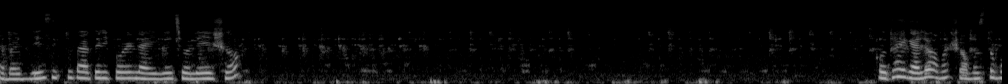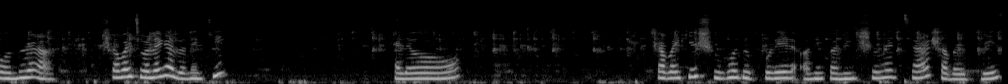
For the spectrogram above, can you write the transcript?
সবাই প্লিজ একটু তাড়াতাড়ি করে লাইভে চলে এসো। কোথায় গেল? আমার সমস্ত বন্ধুরা? সবাই চলে গেল নাকি? হ্যালো সবাইকে শুভ দুপুরের অনেক অনেক শুভেচ্ছা। সবাই প্লিজ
